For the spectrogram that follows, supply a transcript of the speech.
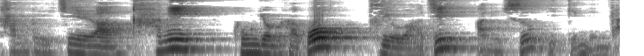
간불제와 감히 공경하고 두려워하지 않을 수 있겠는가.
